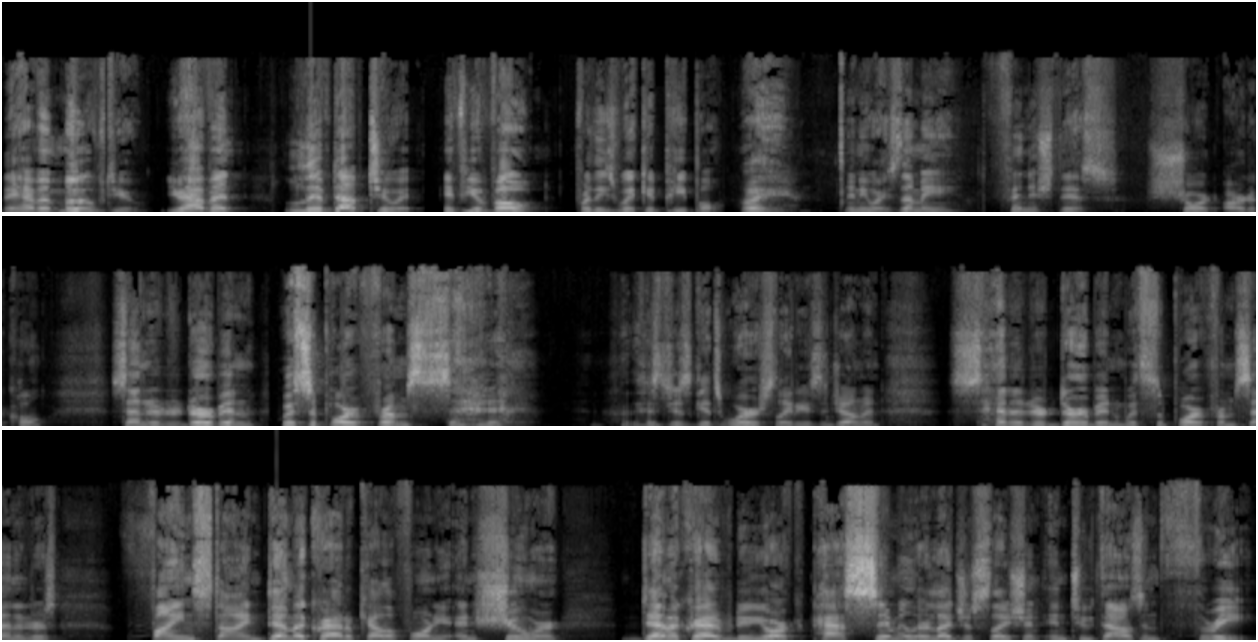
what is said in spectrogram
They haven't moved you. You haven't lived up to it if you vote for these wicked people. Hey, anyways, let me finish this short article. Senator Durbin, with support from Sen- this just gets worse, ladies and gentlemen. Senator Durbin, with support from Senators Feinstein, Democrat of California, and Schumer, Democrat of New York, passed similar legislation in 2003.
